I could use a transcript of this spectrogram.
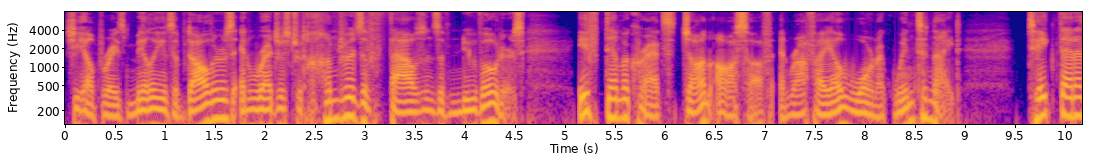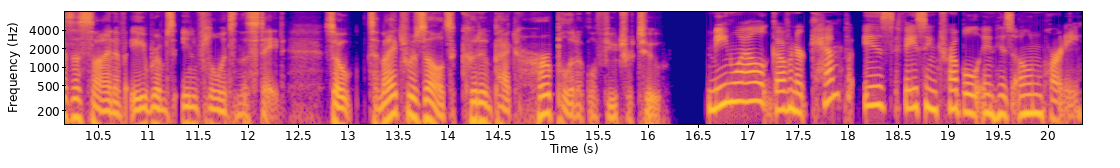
She helped raise millions of dollars and registered hundreds of thousands of new voters. If Democrats Jon Ossoff and Raphael Warnock win tonight, take that as a sign of Abrams' influence in the state. So tonight's results could impact her political future too. Meanwhile, Governor Kemp is facing trouble in his own party.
